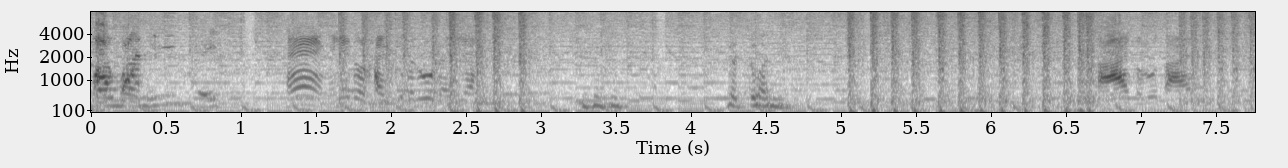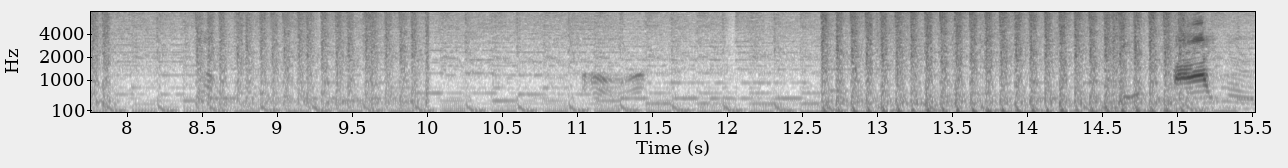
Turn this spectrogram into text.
เราบอลลนี่เฉยแห้งไม่ใช่โดนใครขึ้นมารู้เลยเนี่ย ตัวนี้ตายตัวรู้ตาย โอ้โหตายหนึ่ง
